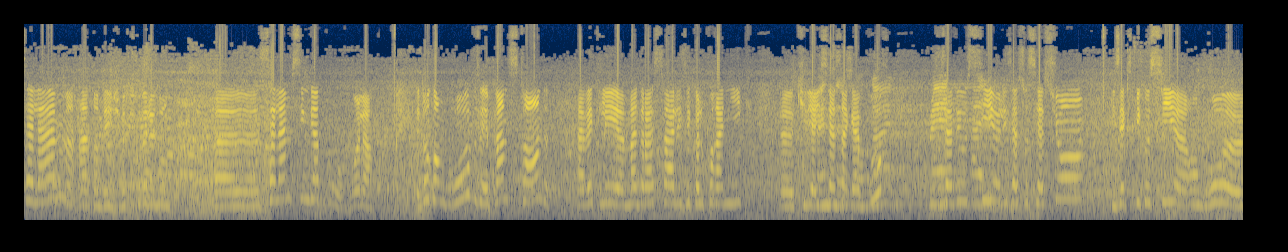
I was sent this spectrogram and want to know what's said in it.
Salam. Attendez, je vais trouver le nom. Euh, Salam Singapour, voilà. Et donc en gros, vous avez plein de stands avec les madrasas, les écoles coraniques qu'il y a ici à Singapour. Vous avez aussi euh, les associations. Ils expliquent aussi euh, en gros euh,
